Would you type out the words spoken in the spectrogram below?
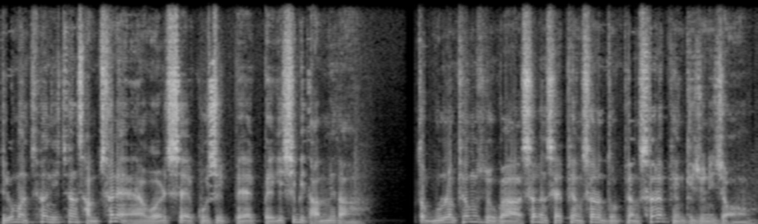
지금은 1천, 2천, 3천에 월세 90, 100, 120이 답니다. 또 물론 평수가 33평, 32평, 30평 기준이죠.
